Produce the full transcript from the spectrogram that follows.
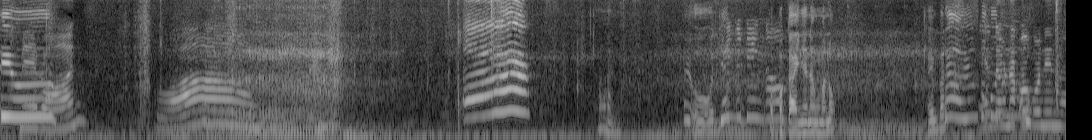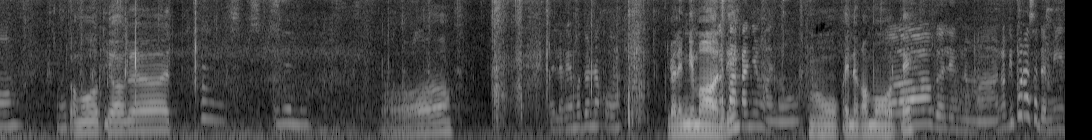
Kamuti oh. Meron? Wow! Eh! Ay, Ay uod yan. Ito din oh. Kapagkain niya ng manok. Ay bara, yung Yan daw na kukunin mo. Ay, kamuti agad. Ayun Oh. oh. Ilagay mo doon ako. Galing ni Madi. Tapakan yung ano. Okay na kamote. Wow, galing naman. Lagi po na sa damit.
